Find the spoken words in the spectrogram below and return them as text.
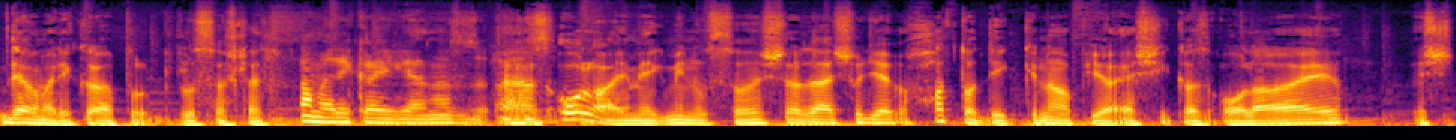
De Amerika pl- pluszos lett. Amerika igen, az, az, Az olaj még mínuszos, ráadásul ugye hatodik napja esik az olaj, és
